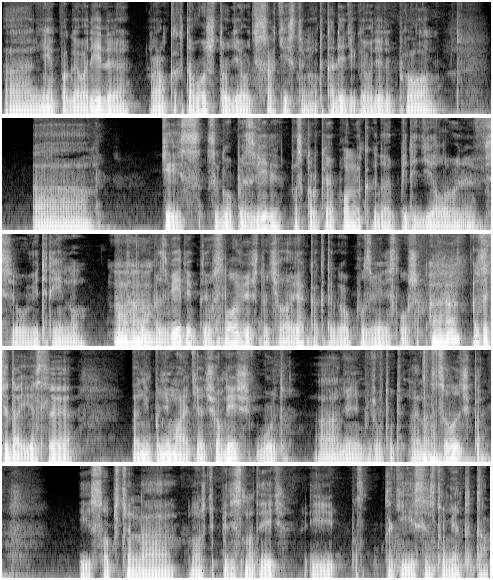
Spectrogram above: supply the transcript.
а, не поговорили в рамках того, что делать с артистами. Вот коллеги говорили про э, кейс с группой «Звери», насколько я помню, когда переделывали всю витрину от группы «Звери» при условии, что человек как-то группу «Звери» слушает. Uh-huh. Ну, кстати, да, если не понимаете, о чем речь, будет э, где-нибудь вот тут, наверное, ссылочка. И, собственно, можете пересмотреть, и какие есть инструменты там.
